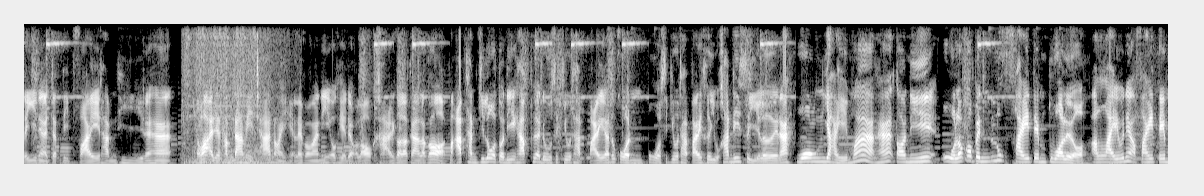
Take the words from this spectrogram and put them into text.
ตีเนี่ยจะติดไฟทันทีนะฮะแต่ว่าอาจจะทำดาเมจช้าหน่อยอะไรประมาณนี้โอเคเดี๋ยวเราขายก่อนแล้วกันแล้วก็มาอัพทันกิโลตัวนี้ครับเพื่อดูสกิลถัดไปครับทุกคนโอ้โหสกิลถัดไปคืออยู่ขั้นที่สี่เลยนะ วงใหญ่มากฮะ ตอนนี้โอ้แล้วก็เป็นลูกไฟเต็มตัวเลยเหรออะไรวะเนี่ยไฟเต็ม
